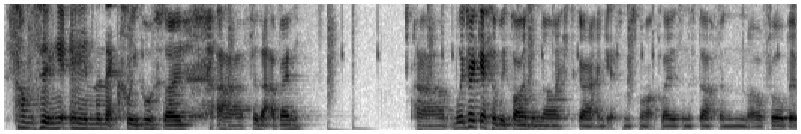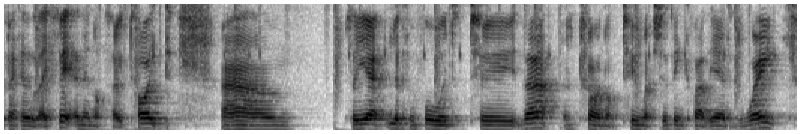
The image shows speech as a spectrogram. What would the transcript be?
something in the next week or so uh, for that event. Uh, which I guess will be kind of nice to go out and get some smart clothes and stuff, and I'll feel a bit better that they fit and they're not so tight. Um, so yeah, looking forward to that. I'll try not too much to think about the added weight.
